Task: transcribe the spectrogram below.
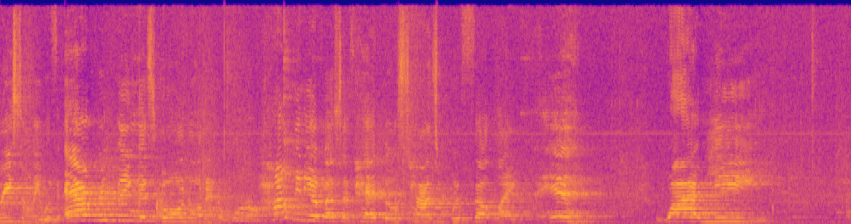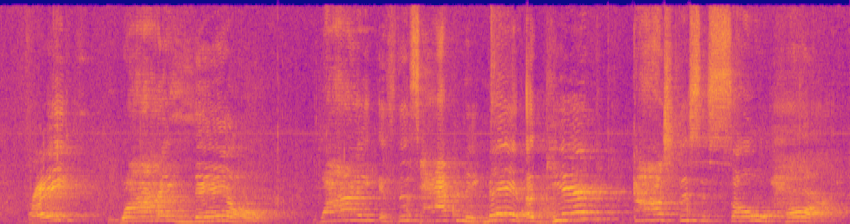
recently with everything that's going on in the world, how many of us have had those times when we felt like, man, why me? Right? Why now? Why is this happening? Man, again? Gosh, this is so hard.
